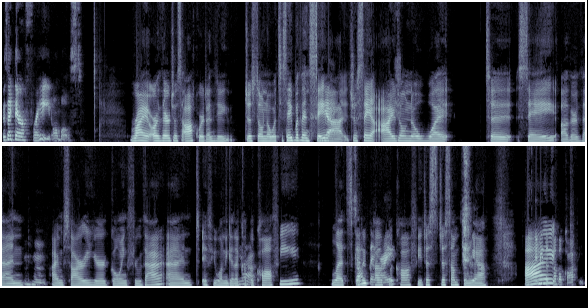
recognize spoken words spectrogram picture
It's like they're afraid almost. Right. Or they're just awkward and they just don't know what to say. But then say yeah. that. Just say, I don't know what to say other than mm-hmm. I'm sorry you're going through that. And if you want to get a yeah. cup of coffee, let's something, get a cup right? of coffee. Just just something. Yeah. I the cup of coffee.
